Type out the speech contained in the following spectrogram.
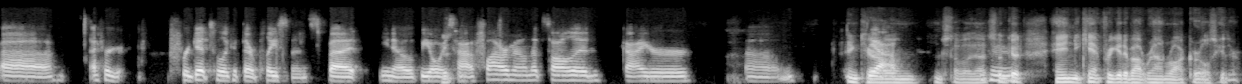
uh, I forget forget to look at their placements, but you know we always have Flower Mound that's solid, Guyer, um, and Carroll yeah. and stuff like that. Mm-hmm. So good, and you can't forget about Round Rock Girls either.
